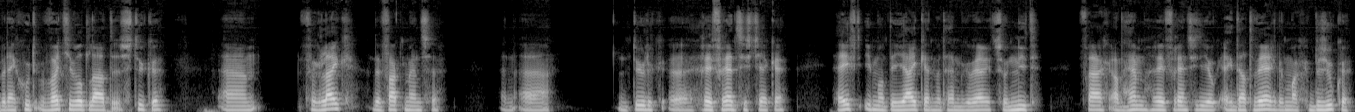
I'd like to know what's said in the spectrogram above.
bedenk goed wat je wilt laten stukken. Um, vergelijk de vakmensen. En natuurlijk referenties checken. Heeft iemand die jij kent met hem gewerkt? Zo niet, Vraag aan hem referenties die je ook echt daadwerkelijk mag bezoeken.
